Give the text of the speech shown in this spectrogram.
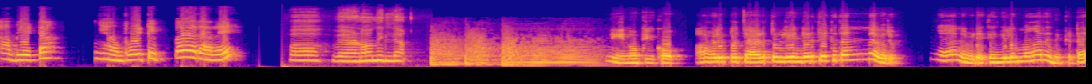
അബിയേട്ടാ ഞാൻ പോയിട്ട് ഇപ്പൊ വരാവേ. ആ വേണമെന്നില്ല നീ നോക്കിക്കോ അവളിപ്പോ ചാടത്തുള്ളി എന്റെ അടുത്തേക്ക് തന്നെ വരും. ഞാൻ എവിടേക്കെങ്കിലും മാറി നിൽക്കട്ടെ.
